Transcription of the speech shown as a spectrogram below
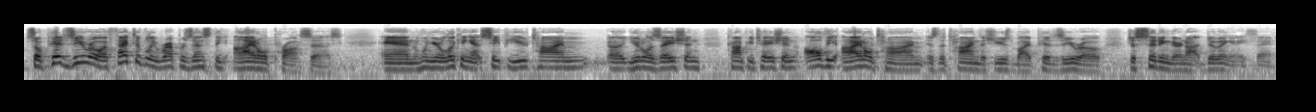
So PID zero effectively represents the idle process. And when you're looking at CPU time uh, utilization, computation, all the idle time is the time that's used by PID0, just sitting there not doing anything.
